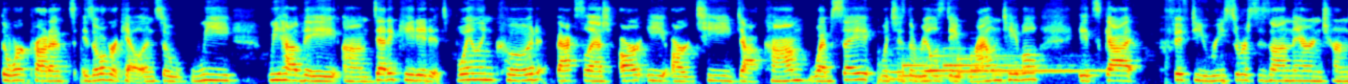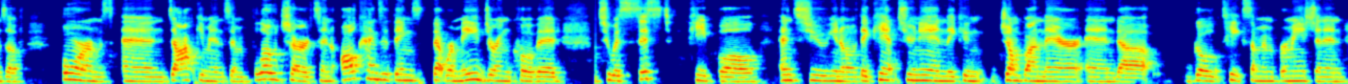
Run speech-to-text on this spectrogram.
the work product is overkill. And so we we have a um, dedicated it's Boylan Code backslash rert dot com website which is the real estate roundtable. It's got 50 resources on there in terms of forms and documents and flowcharts and all kinds of things that were made during COVID to assist people and to, you know, if they can't tune in, they can jump on there and uh, go take some information. And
